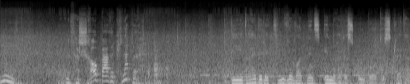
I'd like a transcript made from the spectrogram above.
Hm. Eine verschraubbare Klappe. Die drei Detektive wollten ins Innere des U-Bootes klettern,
